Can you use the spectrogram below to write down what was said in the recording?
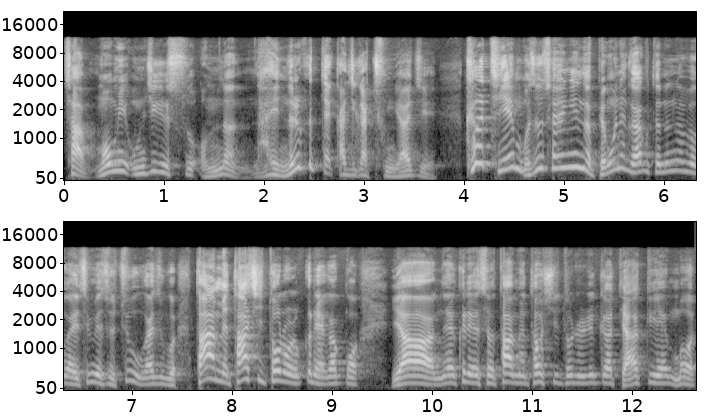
자 몸이 움직일 수 없는 나의 늙을 때까지가 중요하지 그 뒤에 무슨 소용이 있나 병원에 가고 드는 넘어가 있으면서 죽어가지고 다음에 다시 돌아올 거래 해갖고 야 내 그래서 다음에 다시 돌리니까 대학교에 뭐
